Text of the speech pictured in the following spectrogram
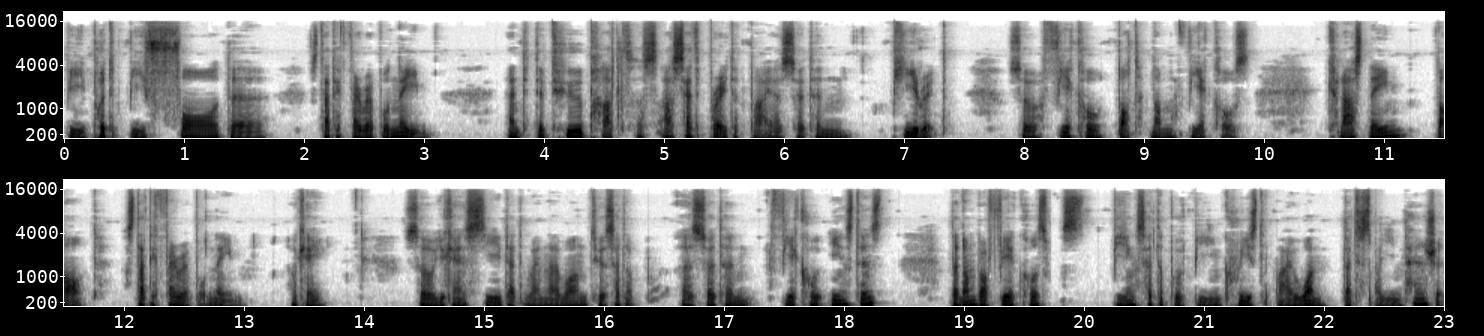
be put before the static variable name. And the two parts are separated by a certain period. So vehicle dot vehicles, class name dot static variable name. Okay, so you can see that when I want to set up a certain vehicle instance, the number of vehicles being set up will be increased by one. That is my intention.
